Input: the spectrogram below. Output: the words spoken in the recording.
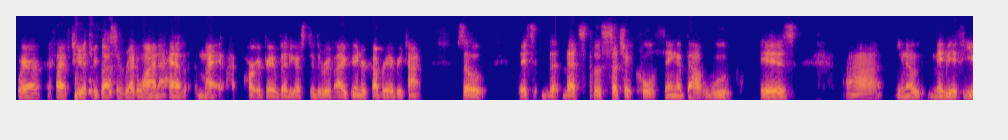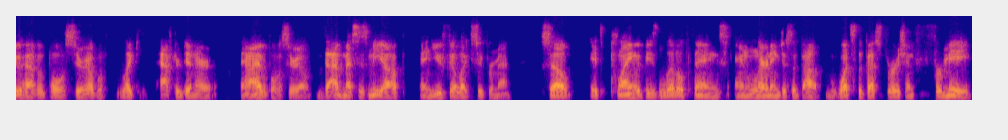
where if I have two to three glasses of red wine, I have my heart rate variability goes through the roof. I agree recovery every time. So it's that's the, such a cool thing about Whoop is, uh, you know, maybe if you have a bowl of cereal like after dinner and I have a bowl of cereal, that messes me up and you feel like Superman. So it's playing with these little things and learning just about what's the best version for me.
